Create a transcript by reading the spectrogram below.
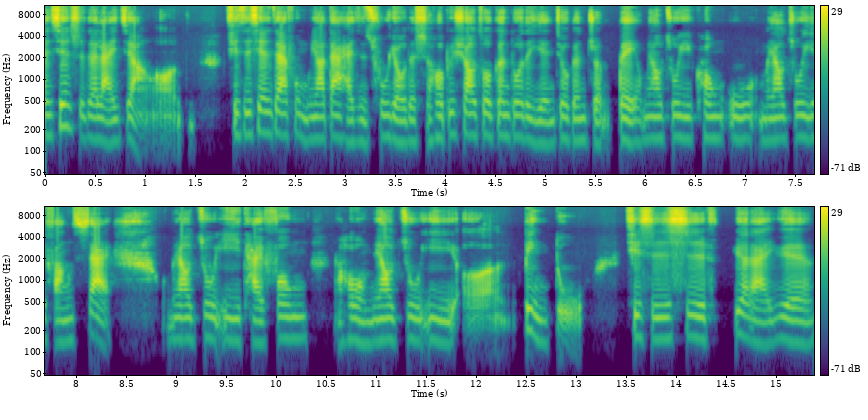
很现实的来讲哦，其实现在父母要带孩子出游的时候，必须要做更多的研究跟准备。我们要注意空屋，我们要注意防晒，我们要注意台风，然后我们要注意呃病毒。其实是越来越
